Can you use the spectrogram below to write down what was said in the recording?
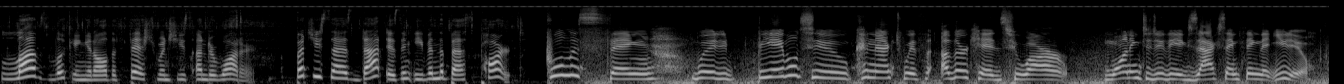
loves looking at all the fish when she's underwater, but she says that isn't even the best part coolest thing would be able to connect with other kids who are wanting to do the exact same thing that you do.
